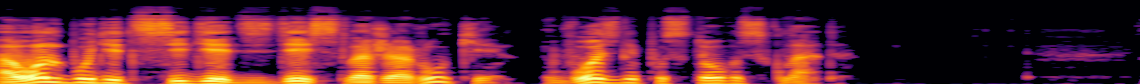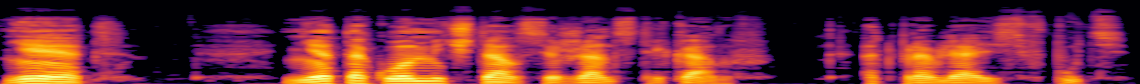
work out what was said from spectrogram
а он будет сидеть здесь, сложа руки, возле пустого склада. Нет, не о таком мечтал сержант Стрекалов, отправляясь в путь.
